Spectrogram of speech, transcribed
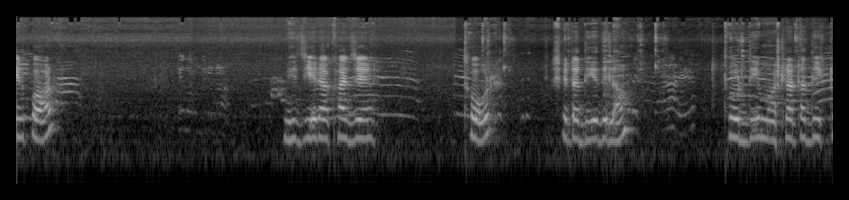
এরপর ভিজিয়ে রাখা যে থোর, সেটা দিয়ে দিলাম। থোর দিয়ে মশলাটা দিয়ে একটু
